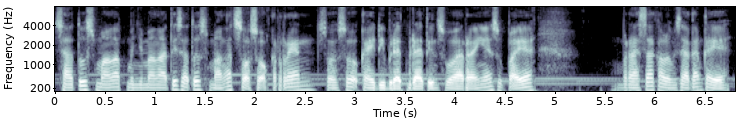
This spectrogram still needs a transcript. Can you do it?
satu semangat menyemangati satu semangat sosok keren sosok kayak diberat-beratin suaranya supaya merasa kalau misalkan kayak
